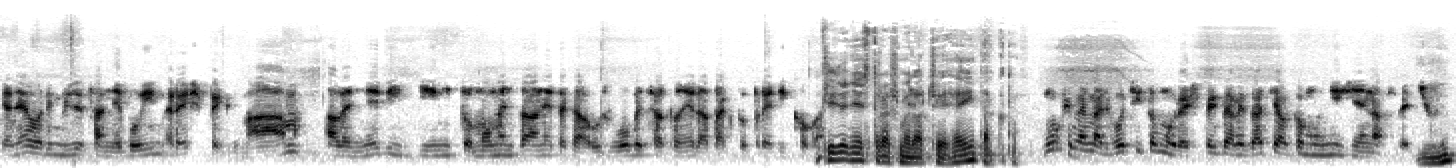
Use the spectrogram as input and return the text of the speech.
Ja nehovorím, že sa nebojím, rešpekt mám, ale nevidím to momentálne, tak a už vôbec sa to nedá takto predikovať. Čiže nestrašme radšej, hej, takto. Musíme mať voči tomu rešpekt, ale zatiaľ tomu nič nenasvedčuje. Mm.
